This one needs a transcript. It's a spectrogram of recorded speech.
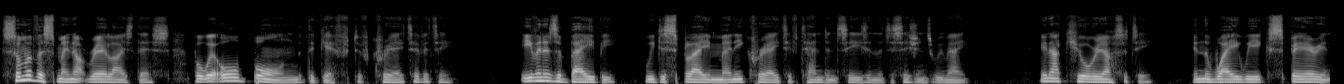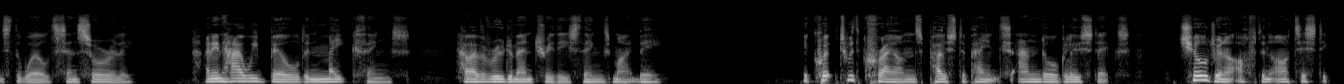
Some of us may not realize this but we're all born with the gift of creativity. Even as a baby we display many creative tendencies in the decisions we make, in our curiosity, in the way we experience the world sensorially, and in how we build and make things, however rudimentary these things might be. Equipped with crayons, poster paints, and or glue sticks, children are often artistic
